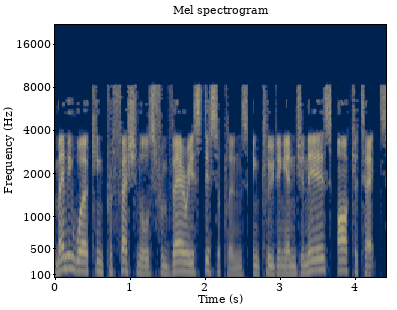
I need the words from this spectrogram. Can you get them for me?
many working professionals from various disciplines including engineers, architects,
